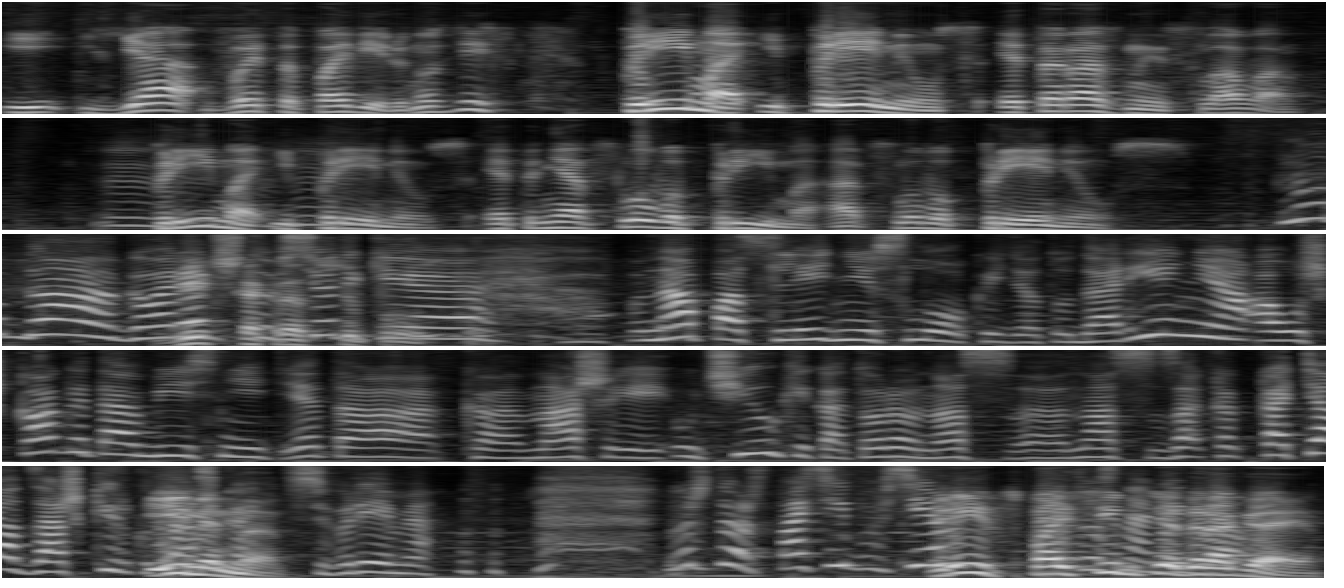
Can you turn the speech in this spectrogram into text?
и я в это поверю. Но здесь прима и премиус – это разные слова. Прима и Мгм. премиус – это не от слова прима, а от слова премиус. Ну да, говорят, как что раз всё все-таки на последний слог идет ударение, а уж как это объяснить, это к нашей училке, которая у нас, э, нас за- как котят за шкирку Именно. все время. Ну что ж, спасибо всем. Рит, спасибо тебе, играл. дорогая.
